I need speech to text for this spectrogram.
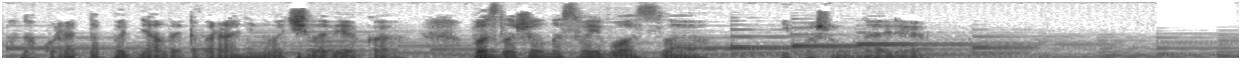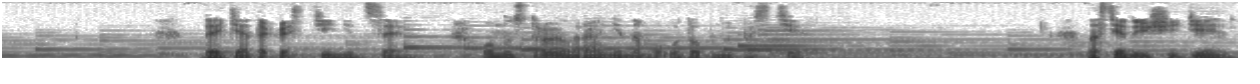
он аккуратно поднял этого раненого человека, возложил на своего осла и пошел далее. Дойдя до гостиницы, он устроил раненому удобную постель. На следующий день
